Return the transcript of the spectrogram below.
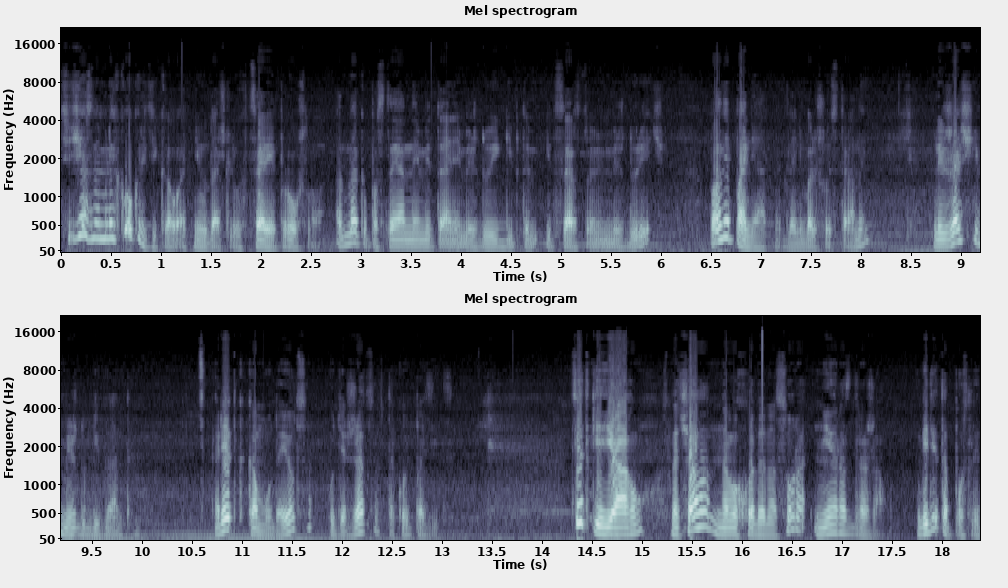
Сейчас нам легко критиковать неудачливых царей прошлого, однако постоянное метание между Египтом и царствами Междуречья вполне понятно для небольшой страны, лежащей между гигантами. Редко кому удается удержаться в такой позиции. Циткиягу сначала Навуходоносора не раздражал. Где-то после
